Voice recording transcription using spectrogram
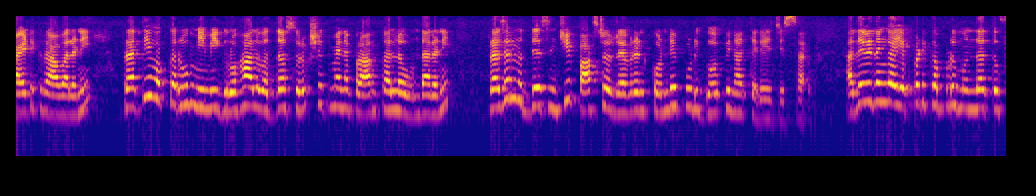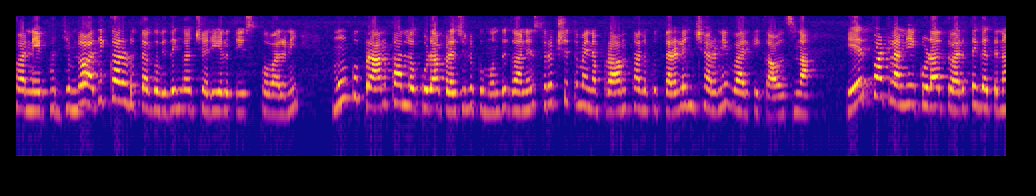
బయటకు రావాలని ప్రతి ఒక్కరూ మీ మీ గృహాల వద్ద సురక్షితమైన ప్రాంతాల్లో ఉండాలని ప్రజలను ఉద్దేశించి పాస్టర్ రెవరెండ్ కొండేపూడి గోపీనాథ్ తెలియజేశారు. అదేవిధంగా ఎప్పటికప్పుడు ముందా తుఫాన్ నేపథ్యంలో అధికారులు తగు విధంగా చర్యలు తీసుకోవాలని ముంపు ప్రాంతాల్లో కూడా ప్రజలకు ముందుగానే సురక్షితమైన ప్రాంతాలకు తరలించాలని వారికి కావాల్సిన ఏర్పాట్లన్నీ కూడా త్వరితగతిన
